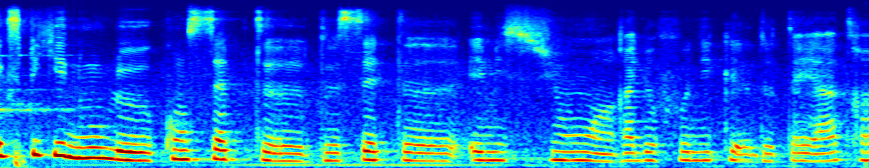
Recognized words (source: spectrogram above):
Expliquez-nous le concept de cette euh, émission radiophonique de théâtre,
